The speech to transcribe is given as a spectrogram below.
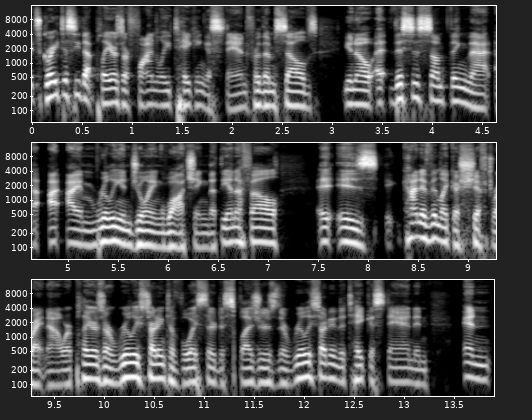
it's great to see that players are finally taking a stand for themselves. You know, eh, this is something that I, am really enjoying watching that the NFL is kind of in like a shift right now where players are really starting to voice their displeasures. They're really starting to take a stand and and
